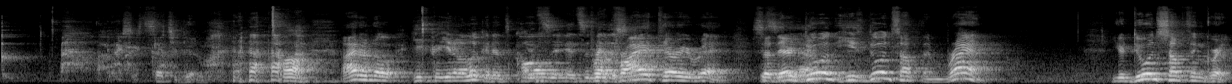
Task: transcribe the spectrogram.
Gosh, it's such a good one. Ah, I don't know. He, could- you know, look at it. It's called It's it's a medicine. proprietary red. So It's they're yeah. doing. He's doing something. Brian, you're doing something great.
